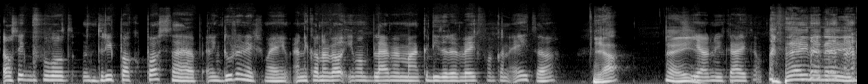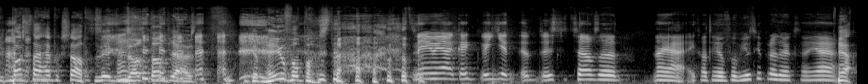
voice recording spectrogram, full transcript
als ik bijvoorbeeld drie pakken pasta heb... en ik doe er niks mee... en ik kan er wel iemand blij mee maken die er een week van kan eten... Ja? Nee. zie jou nu kijken. Nee, nee, nee. Pasta heb ik zat. Ik dacht dat juist. Ik heb heel veel pasta. Nee, maar ja, kijk, weet je, het is hetzelfde. Nou ja, ik had heel veel beautyproducten. Ja. Ja.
